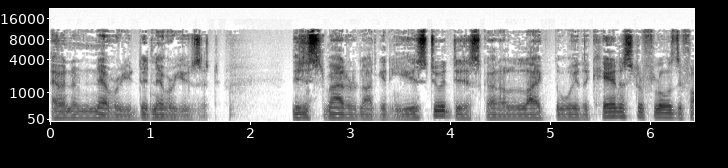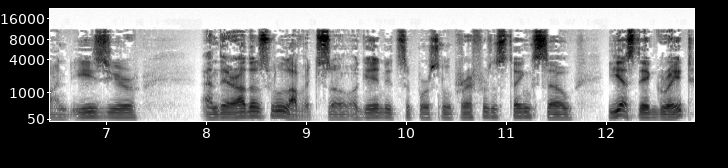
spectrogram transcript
and have never they never use it. It's just a matter of not getting used to it. They just kind of like the way the canister flows. They find it easier, and there are others who love it. So again, it's a personal preference thing. So yes, they're great.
